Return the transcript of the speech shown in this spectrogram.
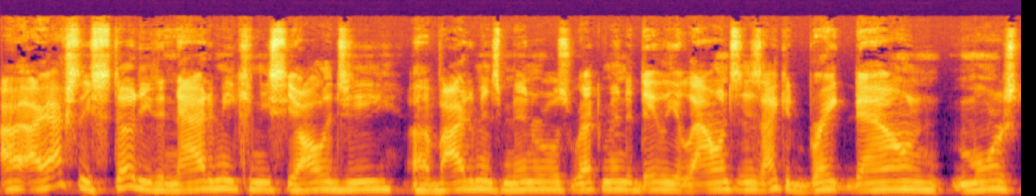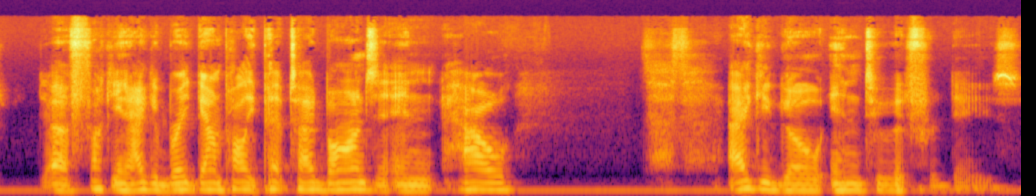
I, I actually studied anatomy, kinesiology, uh, vitamins, minerals, recommended daily allowances. I could break down more, uh, fucking, I could break down polypeptide bonds and, and how I could go into it for days.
